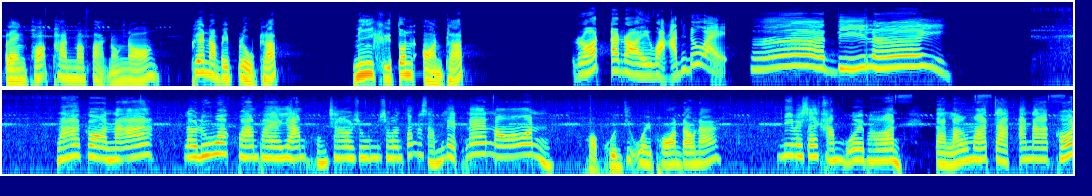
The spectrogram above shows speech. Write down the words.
แปลงเพาะพันธุ์มาฝากน้องๆ เพื่อนำไปปลูกครับ นี่คือต้นอ่อนพลับ รสอร่อยหวานด้วย เออ ดีเลย ลาก่อนนะ เรารู้ว่าความพยายามของชาวชุมชนต้องสำเร็จแน่นอน ขอบคุณที่อวยพรเรานะ นี่ไม่ใช่คำอวยพร แต่เรามาจากอนาคต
